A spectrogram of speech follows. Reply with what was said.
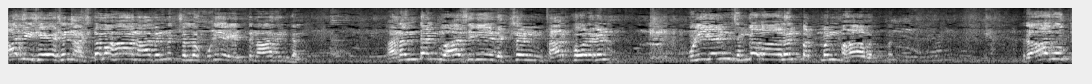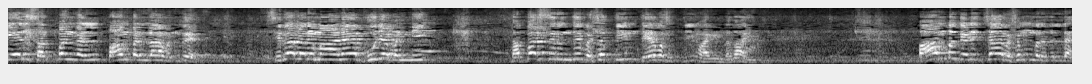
ஆதிசேஷன் அஷ்டமகா நாகன் சொல்லக்கூடிய எட்டு நாகங்கள். அனந்தன் வாசிகி தக்ஷன் கார்கோரகன் புலிகன் சங்கபாலன் பத்மன் மகாபத்மன். ராகு கேது சர்ப்பங்கள் பாம்பெல்லாம் வந்து சிவபெருமான பூஜை பண்ணி தபஸ் இருந்து விஷத்தையும் தேவசக்தியும் ஆகின்றதா இது. பாம்பு கடிச்சா விஷம் வருதில்லை.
